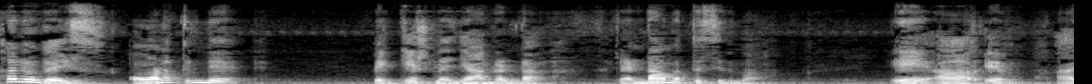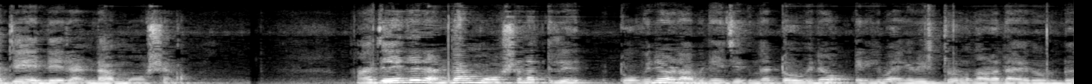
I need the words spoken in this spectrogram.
ഹലോ ഗൈസ് ഓണത്തിന്റെ വെക്കേഷന് ഞാൻ കണ്ട രണ്ടാമത്തെ സിനിമ എ ആർ എം അജയന്റെ രണ്ടാം മോഷണം. അജയന്റെ രണ്ടാം മോഷണത്തിൽ ടൊവിനോ ആണ് അഭിനയിച്ചിരിക്കുന്നത്. ടൊവിനോ എനിക്ക് ഭയങ്കര ഇഷ്ടമുള്ള നടനായതുകൊണ്ട്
